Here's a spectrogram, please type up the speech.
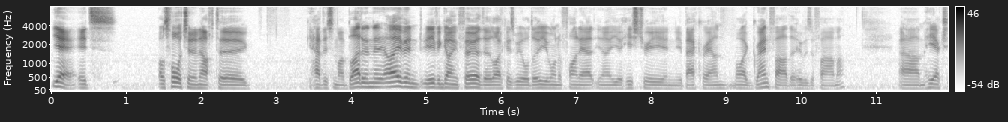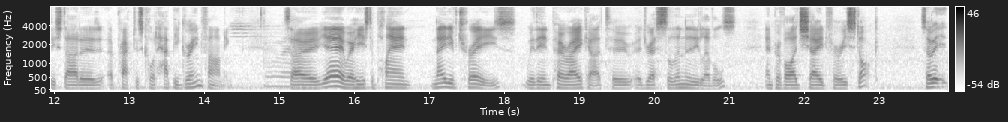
yeah, it's I was fortunate enough to have this in my blood, and I even even going further, like as we all do, you want to find out, you know, your history and your background. My grandfather, who was a farmer, um, he actually started a practice called happy green farming. So yeah, where he used to plant native trees within per acre to address salinity levels and provide shade for his stock. So it,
